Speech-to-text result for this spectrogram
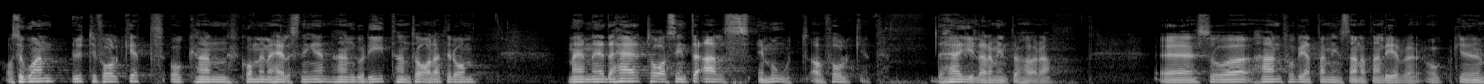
Och så går han ut till folket och han kommer med hälsningen. Han går dit, han talar till dem. Men eh, det här tas inte alls emot av folket. Det här gillar de inte att höra. Eh, så han får veta minsann att han lever och eh,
